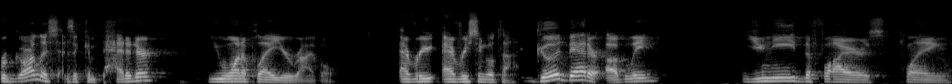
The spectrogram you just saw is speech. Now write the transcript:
regardless, as a competitor, you want to play your rival every every single time. Good, bad, or ugly, you need the Flyers playing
